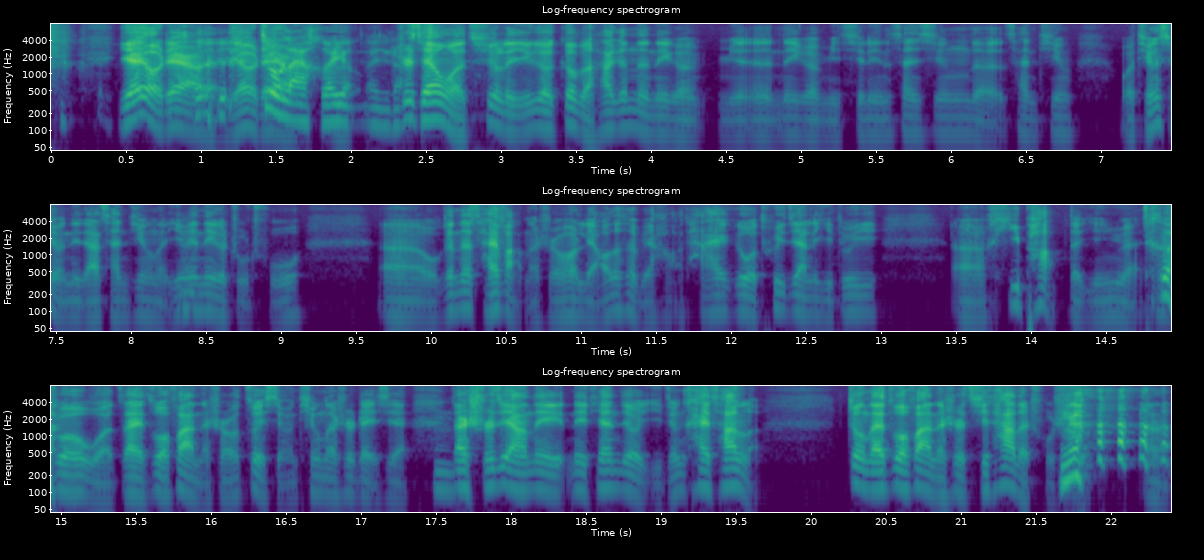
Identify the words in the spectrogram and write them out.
也有这样的，也有这 就是。来合影的，你知道吗？之前我去了一个哥本哈根的那个米呃那个米其林三星的餐厅，我挺喜欢那家餐厅的，因为那个主厨，呃，我跟他采访的时候聊得特别好，他还给我推荐了一堆。呃，hip hop 的音乐，他说我在做饭的时候最喜欢听的是这些，嗯。但实际上那那天就已经开餐了，正在做饭的是其他的厨师，嗯，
